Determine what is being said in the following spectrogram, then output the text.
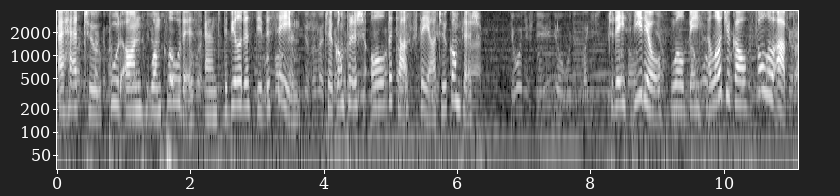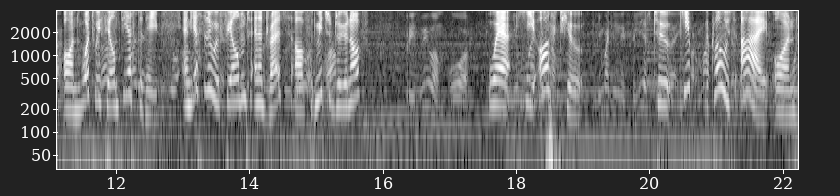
I had to put on warm clothes, and the builders did the same, to accomplish all the tasks they are to accomplish. Today's video will be a logical follow-up on what we filmed yesterday. And yesterday we filmed an address of Dmitry Duyunov, where he asked you to keep a close eye on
